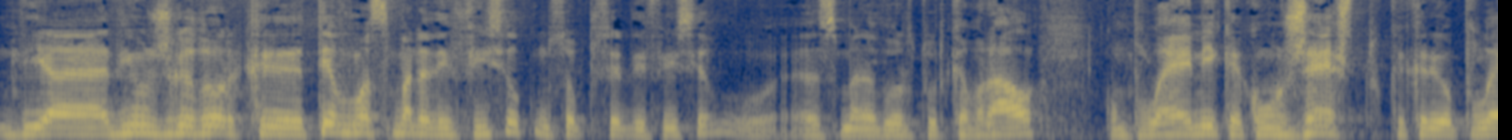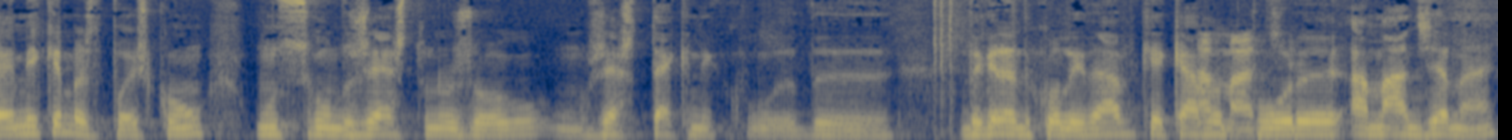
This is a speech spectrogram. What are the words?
de, de, um jogador que teve uma semana difícil, começou por ser difícil, a semana do Artur Cabral, com polémica, com um gesto que criou polémica, mas depois com um segundo gesto no jogo, um gesto técnico de, de grande qualidade que acaba por. A Madger, não é?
